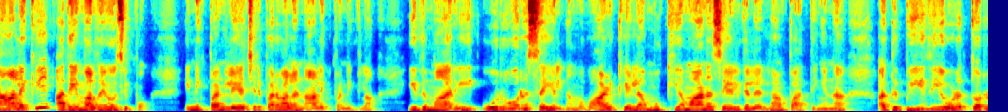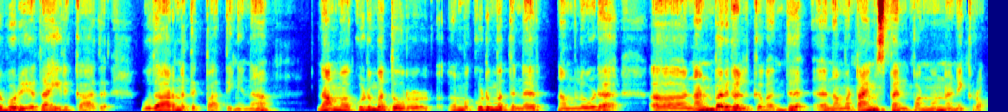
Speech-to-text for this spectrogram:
நாளைக்கு அதே மாதிரி தான் யோசிப்போம். இன்னைக்கு பண்ணலையா? சரி பரவாயில்ல நாளைக்கு பண்ணிக்கலாம். இது மாதிரி ஒரு ஒரு செயல் நம்ம வாழ்க்கையில முக்கியமான செயல்கள் எல்லாம் பார்த்தீங்கன்னா அது பீதியோட தொடர்புடையதா இருக்காது. உதாரணத்துக்கு பார்த்தீங்கன்னா நம்ம குடும்பத்தோர் நம்ம குடும்பத்தினர் நம்மளோட நண்பர்களுக்கு வந்து நம்ம டைம் ஸ்பெண்ட் பண்ணணும்னு நினைக்கிறோம்.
